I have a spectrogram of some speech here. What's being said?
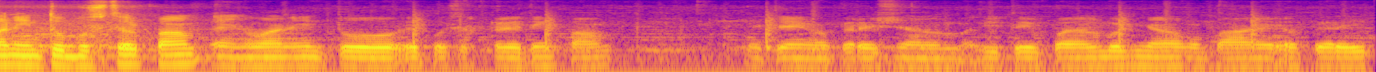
1 into booster pump and 1 into eco circulating pump. Ito yung operational dito yung panel board niya kung paano i-operate.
